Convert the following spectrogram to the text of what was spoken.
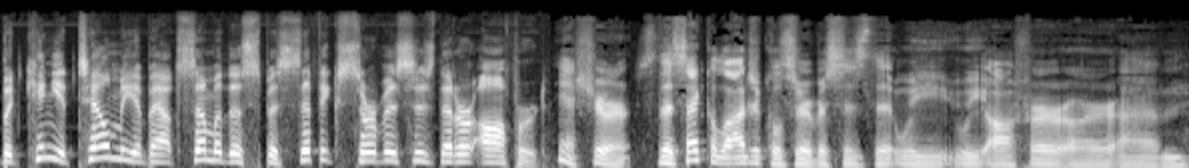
But can you tell me about some of the specific services that are offered? Yeah, sure. So the psychological services that we, we offer are, um,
